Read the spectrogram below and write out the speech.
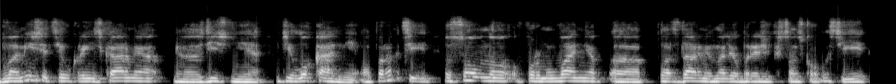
два місяці українська армія здійснює ті локальні операції стосовно формування плацдармів на лівобережжі Херсонської області. І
